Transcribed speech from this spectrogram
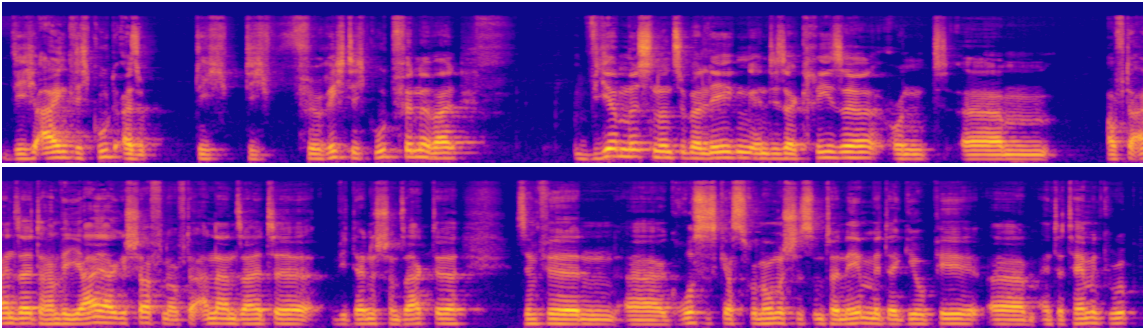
die ich eigentlich gut, also die ich, die ich für richtig gut finde, weil wir müssen uns überlegen in dieser Krise und ähm, auf der einen Seite haben wir Ja-Ja geschaffen, auf der anderen Seite, wie Dennis schon sagte, sind wir ein äh, großes gastronomisches Unternehmen mit der GOP äh, Entertainment Group.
